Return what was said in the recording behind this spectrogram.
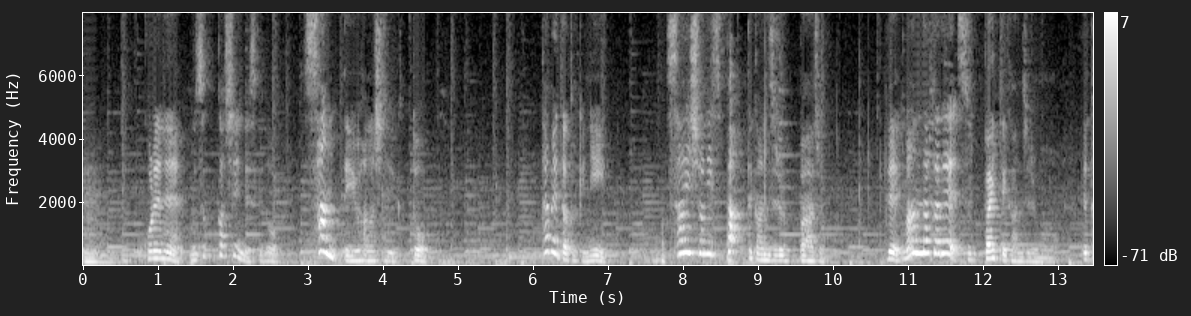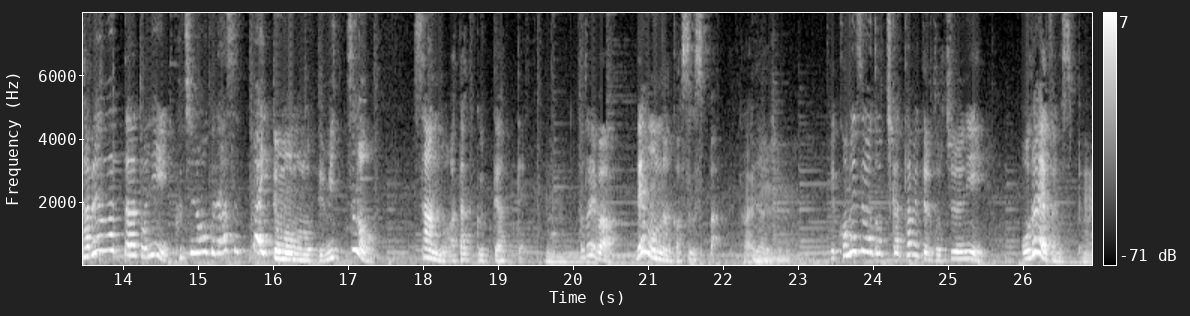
うん。これね難しいんですけど酸っていう話でいくと食べた時に最初にスパッって感じるバージョン。で真ん中で酸っぱいって感じるもので食べ終わった後に口の奥であ酸っぱいって思うものっていう3つの酸のアタックってあって。うん。例えばレモンなんかはすぐ酸っぱいはいなるじゃん。で米酢はどっちか食べてる途中に穏やかに酸っぱい、うん。う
